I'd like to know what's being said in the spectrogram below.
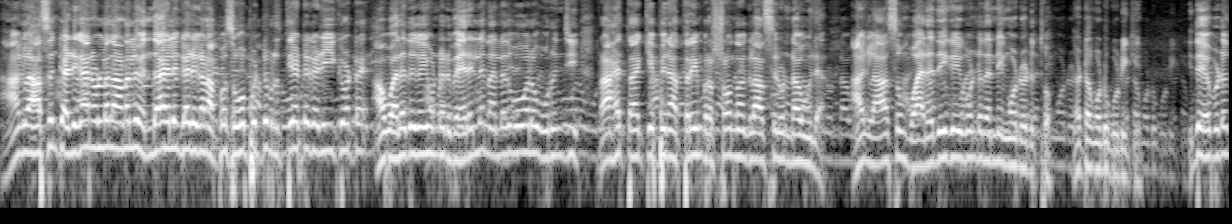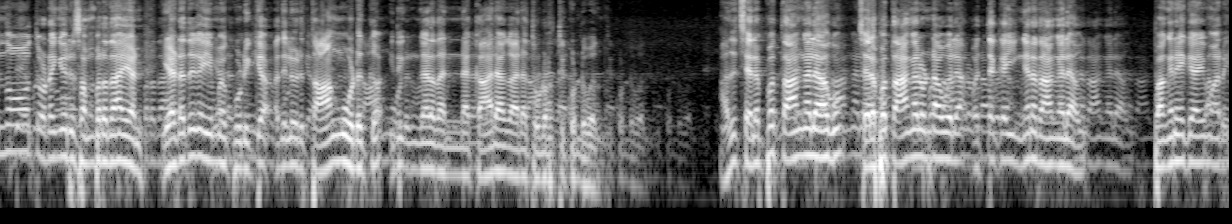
ആ ഗ്ലാസും കഴുകാനുള്ളതാണല്ലോ. എന്തായാലും കഴുകണം. അപ്പൊ സോപ്പിട്ട് വൃത്തിയായിട്ട് കഴുകിക്കോട്ടെ. ആ വലത് കൈ കൊണ്ട് ഒരു വിരൽ നല്ലതുപോലെ ഉറിഞ്ചി റാഹത്താക്കിയ പിന്നെ അത്രയും പ്രശ്നമൊന്നും ആ ഗ്ലാസ്സിൽ ഉണ്ടാവില്ല ആ ഗ്ലാസും വലത് കൈ കൊണ്ട് തന്നെ ഇങ്ങോട്ട് എടുത്തോ. എന്നിട്ട് അങ്ങോട്ട് കുടിക്കും. ഇത് എവിടുന്നോ തുടങ്ങിയ ഒരു സമ്പ്രദായമാണ്. ഇടത് കൈമ കുടിക്കുക അതിലൊരു താങ്ങ് കൊടുക്കുക. ഇത് ഇങ്ങനെ തന്നെ കാലാകാലം തുടർത്തിക്കൊണ്ടുവന്നു. അത് ചിലപ്പോ താങ്ങലാകും ചിലപ്പോ താങ്ങലുണ്ടാവൂല. ഒറ്റ കൈ ഇങ്ങനെ താങ്ങലാകും. അപ്പൊ അങ്ങനെയൊക്കെ ആയി മാറി.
